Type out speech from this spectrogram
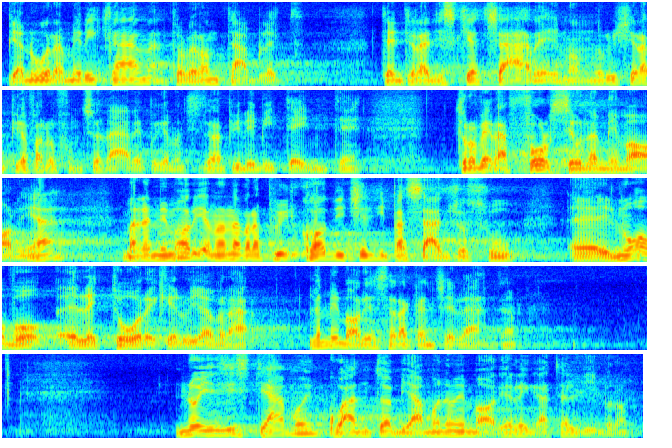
pianura americana troverà un tablet, tenterà di schiacciare e non riuscirà più a farlo funzionare perché non ci sarà più l'emittente. Troverà forse una memoria, ma la memoria non avrà più il codice di passaggio sul eh, nuovo eh, lettore che lui avrà. La memoria sarà cancellata. Noi esistiamo in quanto abbiamo una memoria legata al libro.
